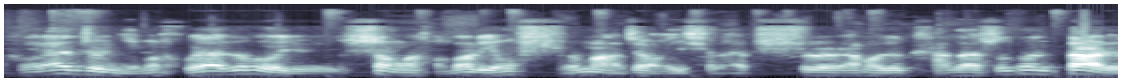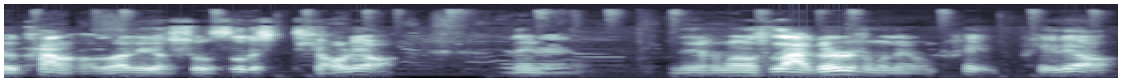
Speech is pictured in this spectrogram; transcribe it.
后来就是你们回来之后有剩了好多零食嘛，叫我一起来吃，然后我就看在寿司袋里就看了好多这个寿司的调料，那种、嗯那什么辣根儿什么那种配配料，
